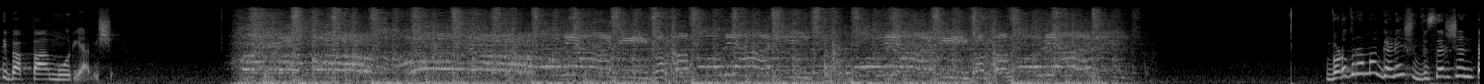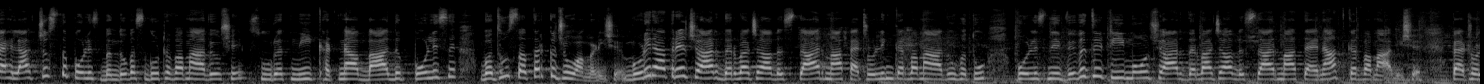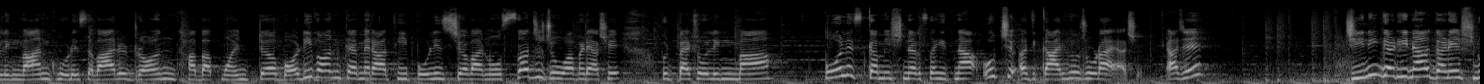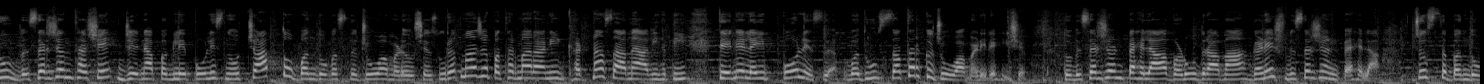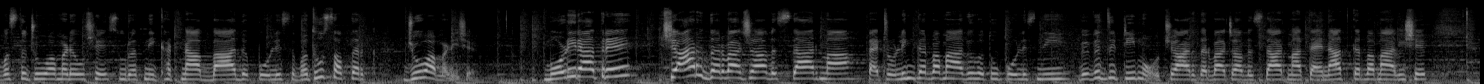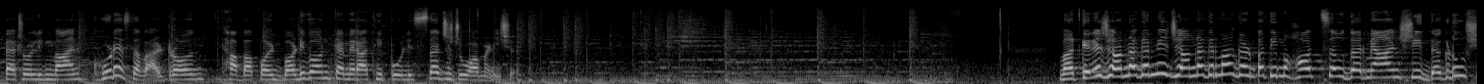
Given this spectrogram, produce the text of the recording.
ગણપતિ બાપ્પા મોર્યા વિશે. વડોદરામાં ગણેશ વિસર્જન પહેલા ચુસ્ત પોલીસ બંદોબસ્ત ગોઠવવામાં આવ્યો છે. સુરતની ઘટના બાદ પોલીસ વધુ સતર્ક જોવા મળી છે. મોડી રાત્રે ચાર દરવાજા વિસ્તારમાં પેટ્રોલિંગ કરવામાં આવ્યું હતું. પોલીસની વિવિધ ટીમો ચાર દરવાજા વિસ્તારમાં તૈનાત કરવામાં આવી છે. પેટ્રોલિંગ વાન ઘોડેસવાર ડ્રોન, ધાબા પોઈન્ટ, બોડી વોર્ન કેમેરાથી પોલીસ જવાનો સજ્જ જોવા મળ્યા છે. પેટ્રોલિંગમાં પોલીસ કમિશનર સહિતના ઉચ્ચ અધિકારીઓ જોડાયા છે. આજે ચીની ગઢીના ગણેશનું વિસર્જન થશે, જેના પગલે પોલીસનો ચાપતો બંદોબસ્ત જોવા મળ્યો છે. સુરતમાં જે પથ્થરમારાની ઘટના સામે આવી હતી. તેને લઈ પોલીસ વધુ સતર્ક જોવા મળી રહી છે. તો વિસર્જન પહેલા વડોદરામાં, ગણેશ વિસર્જન પહેલા ચુસ્ત બંદોબસ્ત જોવા મળ્યો છે. સુરતની ઘટના બાદ પોલીસ વધુ સતર્ક જોવા મળી છે. મોડી રાત્રે ચાર દરવાજા વિસ્તારમાં પેટ્રોલિંગ કરવામાં આવ્યું હતું. પોલીસની વિવિધ ટીમો ચાર દરવાજા વિસ્તારમાં તૈનાત કરવામાં આવી છે. પેટ્રોલિંગ વાન ઘોડેસવાર ડ્રોન, ધાબા પોઈન્ટ બોડીવોર્ન કેમેરાથી પોલીસ સજ્જ જોવા મળી છે. વાત કરીએ જામનગરની. જામનગરમાં ગણપતિ મહોત્સવ દરમિયાન શ્રી દગડુ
